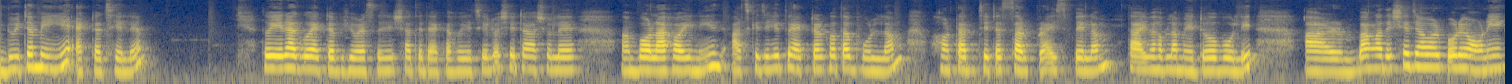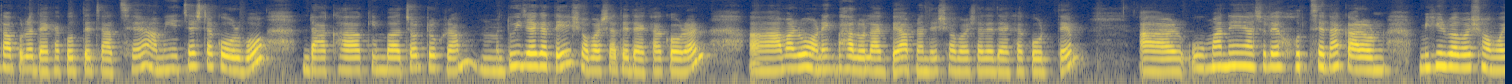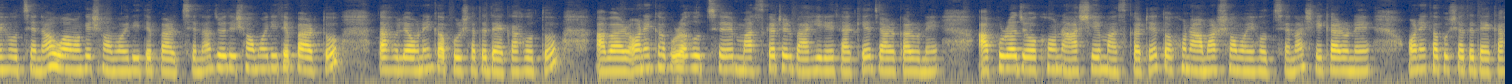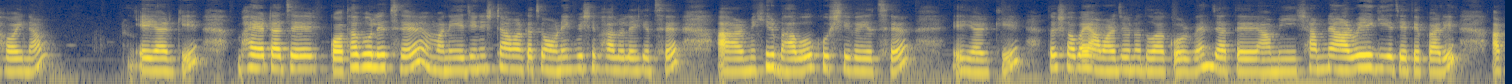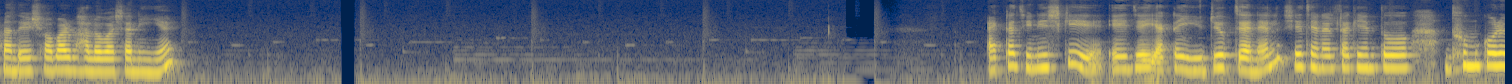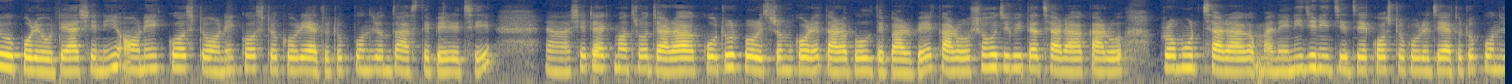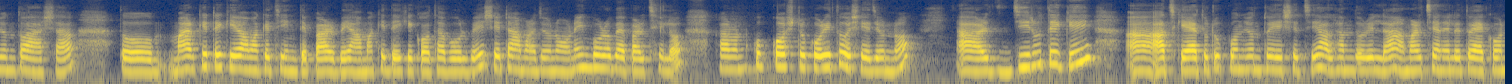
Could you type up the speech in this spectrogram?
দুইটা মেয়ে, একটা ছেলে। তো এর আগেও একটা ভিউয়ার্সের সাথে দেখা হয়েছিল। সেটা আসলে বলা হয়নি। আজকে যেহেতু একটার কথা বললাম, হঠাৎ যেটা সারপ্রাইজ পেলাম, তাই ভাবলাম এটাও বলি। আর বাংলাদেশে যাওয়ার পরে অনেক আপুরা দেখা করতে চাচ্ছে। আমি চেষ্টা করব ঢাকা কিংবা চট্টগ্রাম দুই জায়গাতেই সবার সাথে দেখা করার। আমারও অনেক ভালো লাগবে আপনাদের সবার সাথে দেখা করতে। আর ও মানে আসলে হচ্ছে না, কারণ মিহির বাবার সময় হচ্ছে না, ও আমাকে সময় দিতে পারছে না। যদি সময় দিতে পারতো, তাহলে অনেক কাপুর সাথে দেখা হতো। আবার অনেক কাপুরা হচ্ছে মাসকাটের বাহিরে থাকে, যার কারণে আপুরা যখন আসে মাসকাটে, তখন আমার সময় হচ্ছে না। সে কারণে অনেক আপুর সাথে দেখা হয় না। এই আর কি। ভাইয়াটা যে কথা বলেছে মানে এই জিনিসটা আমার কাছে অনেক বেশি ভালো লেগেছে। আর মিহির ভাবও খুশি হয়েছে। এই আর কি। তো সবাই আমার জন্য দোয়া করবেন যাতে আমি সামনে আরও এগিয়ে যেতে পারি আপনাদের সবার ভালোবাসা নিয়ে। একটা জিনিস কি, এই যে একটা ইউটিউব চ্যানেল, সেই চ্যানেলটা কিন্তু ধুম করে উপরে উঠে আসেনি। অনেক কষ্ট অনেক কষ্ট করে এতটুক পর্যন্ত আসতে পেরেছি। সেটা একমাত্র যারা কঠোর পরিশ্রম করে তারা বলতে পারবে। কারও সহযোগিতা ছাড়া কারও প্রমোট ছাড়া মানে নিজে নিজে যে কষ্ট করে যে এতটুকু পর্যন্ত আসা, তো মার্কেটে কেউ আমাকে চিনতে পারবে, আমাকে দেখে কথা বলবে, সেটা আমার জন্য অনেক বড় ব্যাপার ছিল। কারণ খুব কষ্ট করি তো সেজন্য। আর জিরো থেকেই আজকে এতটুকু পর্যন্ত এসেছি, আলহামদুলিল্লাহ। আমার চ্যানেলে তো এখন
